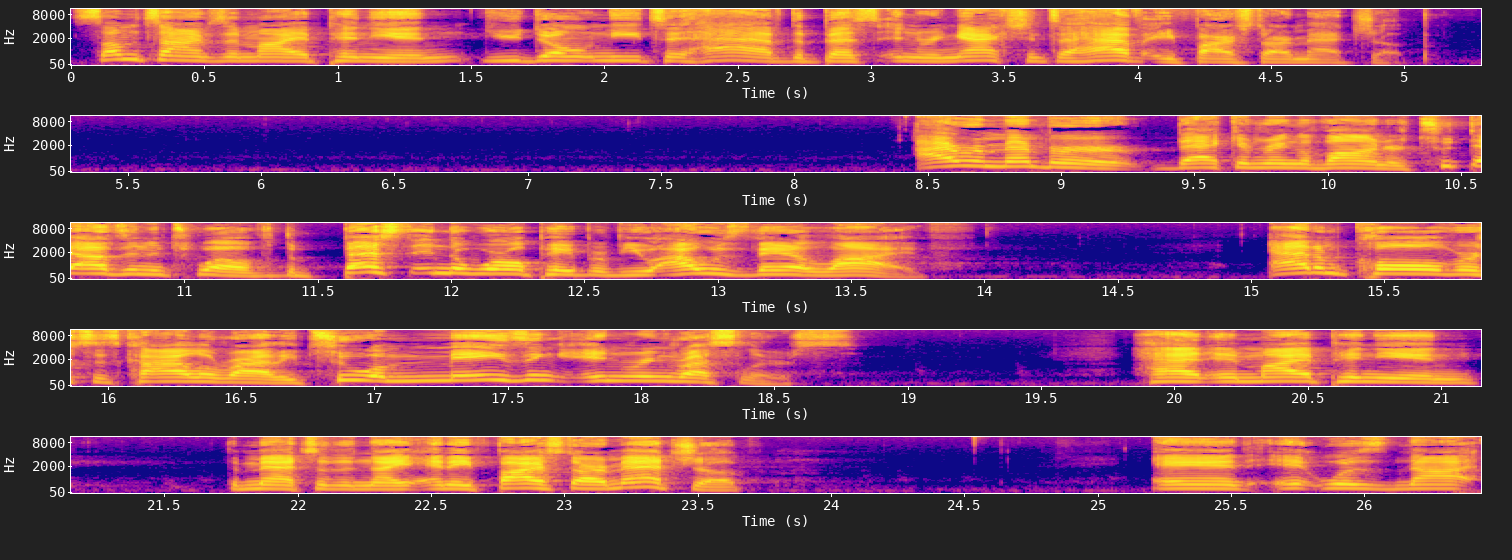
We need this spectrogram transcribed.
Sometimes, in my opinion, you don't need to have the best in ring action to have a five star matchup. I remember back in Ring of Honor 2012, the best in the world pay per view. I was there live. Adam Cole versus Kyle O'Reilly, two amazing in ring wrestlers, had, in my opinion, the match of the night and a five star matchup. And it was not,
